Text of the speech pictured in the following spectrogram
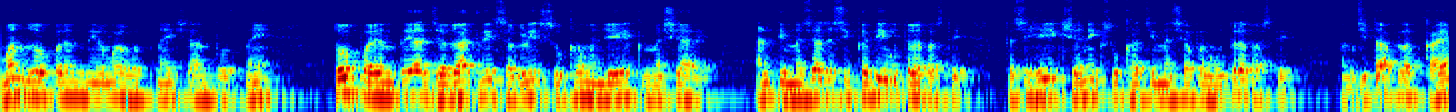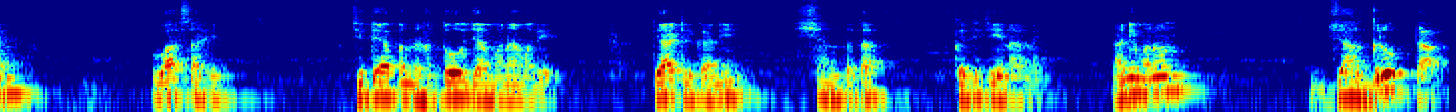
मन जोपर्यंत निर्मळ होत नाही शांत होत नाही तोपर्यंत या जगातली सगळी सुख म्हणजे एक नशा आहे. आणि ती नशा जशी कधी उतरत असते तशी ही क्षणिक सुखाची नशा पण उतरत असते. आणि जिथं आपला कायम वास आहे जिथे आपण राहतो ज्या मनामध्ये त्या ठिकाणी शांतता कधीच येणार नाही. आणि म्हणून जागरूकता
